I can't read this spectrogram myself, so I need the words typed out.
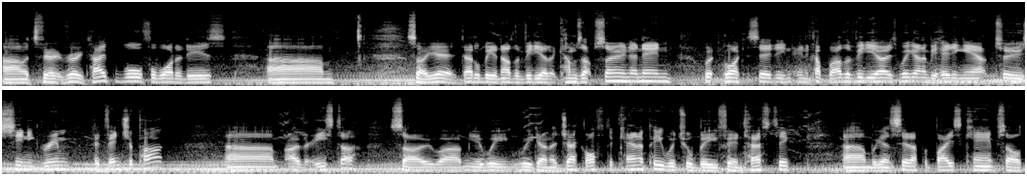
Um, it's very, very capable for what it is. Um, so yeah, that'll be another video that comes up soon. And then, like I said in, in a couple of other videos, we're going to be heading out to Scenic Rim Adventure Park um, over Easter. So um, yeah, we, we're going to jack off the canopy, which will be fantastic. Um, we're going to set up a base camp, so I'll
